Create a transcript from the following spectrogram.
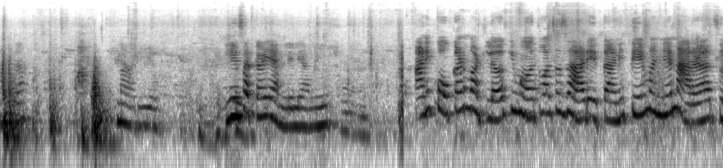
आता नारियल. हे सकाळी आणलेले आम्ही. आणि कोकण म्हटलं की महत्वाचं झाड येतं आणि ते म्हणजे नारळाचं.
